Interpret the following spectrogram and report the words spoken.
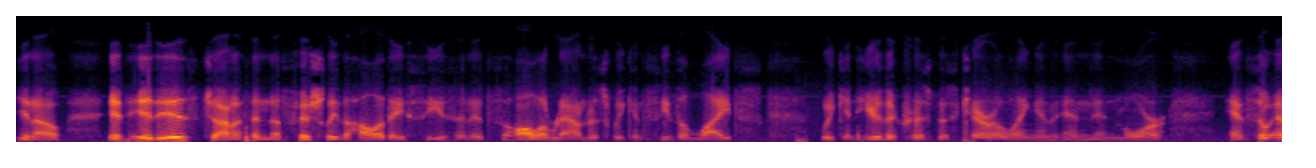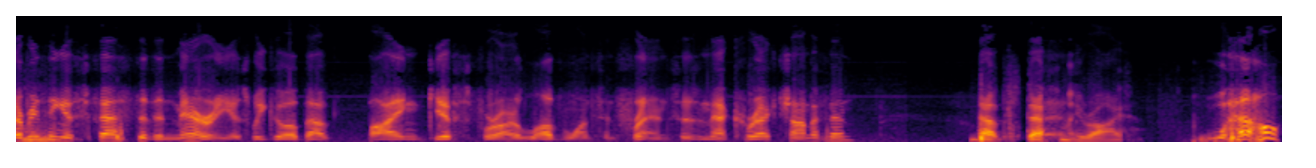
you know, it, it is, Jonathan, officially the holiday season. It's all around us. We can see the lights. We can hear the Christmas caroling and, and, and more. And so everything mm. is festive and merry as we go about buying gifts for our loved ones and friends. Isn't that correct, Jonathan? That's definitely right. Well,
